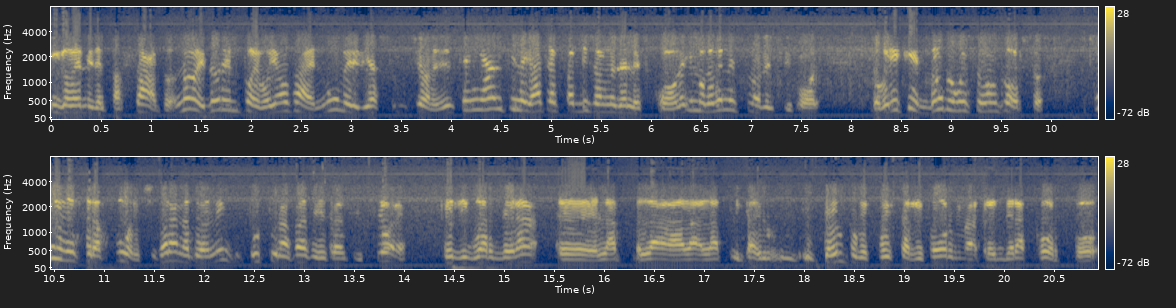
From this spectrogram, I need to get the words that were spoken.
i governi del passato. Noi d'ora in poi vogliamo fare numeri di assunzione di insegnanti legati al fabbisogno delle scuole, in modo che nessuno resti fuori. Dopodiché, dopo questo concorso, chi resterà fuori? Ci sarà naturalmente tutta una fase di transizione che riguarderà eh, la, la, la, il tempo che questa riforma prenderà corpo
